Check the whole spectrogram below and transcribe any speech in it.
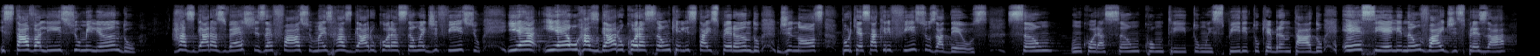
estava ali se humilhando. Rasgar as vestes é fácil, mas rasgar o coração é difícil. E é, e é o rasgar o coração que Ele está esperando de nós, porque sacrifícios a Deus são um coração contrito, um espírito quebrantado, esse ele não vai desprezar.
